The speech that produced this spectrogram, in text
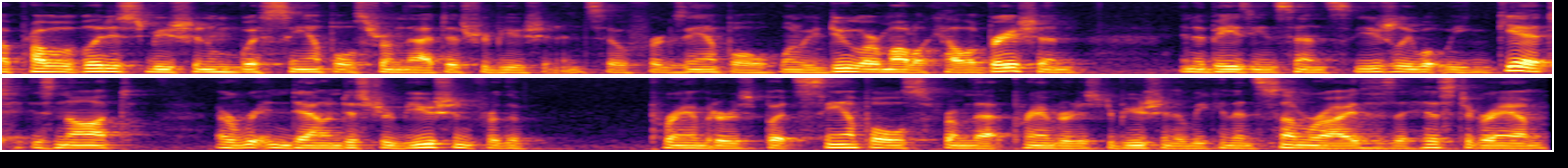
a probability distribution with samples from that distribution. And so, for example, when we do our model calibration in a Bayesian sense, usually what we get is not a written down distribution for the parameters, but samples from that parameter distribution that we can then summarize as a histogram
